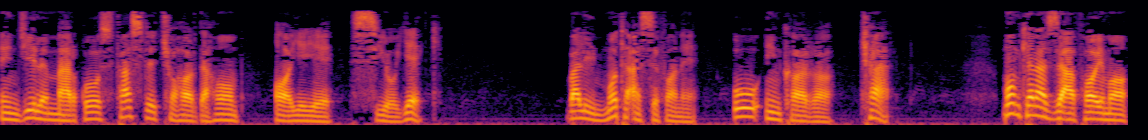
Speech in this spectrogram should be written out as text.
انجیل مرقس فصل چهاردهم آیه سی و یک. ولی متاسفانه او این کار را کرد. ممکن است ضعفهای ما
